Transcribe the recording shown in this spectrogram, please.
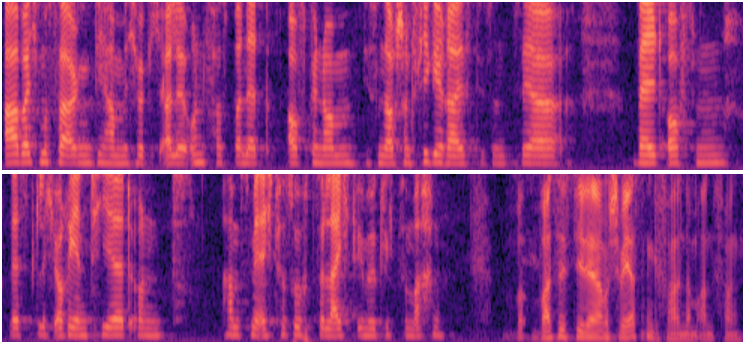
Aber ich muss sagen, die haben mich wirklich alle unfassbar nett aufgenommen. Die sind auch schon viel gereist, die sind sehr weltoffen, westlich orientiert und haben es mir echt versucht, so leicht wie möglich zu machen. Was ist dir denn am schwersten gefallen am Anfang?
